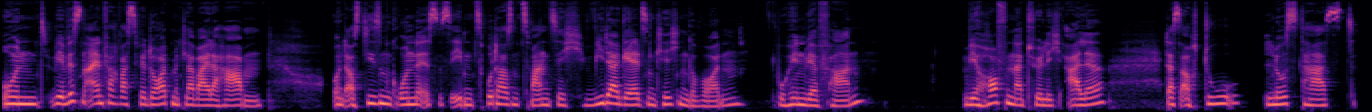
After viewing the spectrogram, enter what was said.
Und wir wissen einfach, was wir dort mittlerweile haben. Und aus diesem Grunde ist es eben 2020 wieder Gelsenkirchen geworden, wohin wir fahren. Wir hoffen natürlich alle, dass auch du Lust hast,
